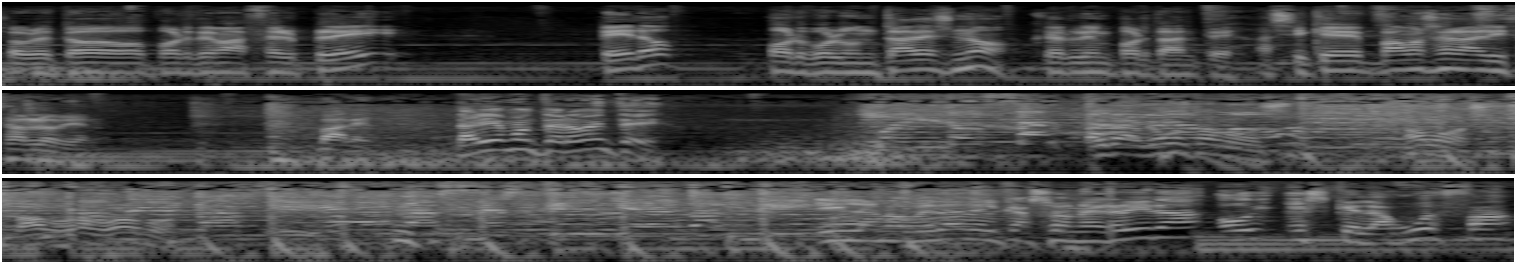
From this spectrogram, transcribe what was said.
sobre todo por tema fair play, pero por voluntades no, que es lo importante. Así que vamos a analizarlo bien. Vale. Darío Montero, vente. ¿Qué tal? ¿Cómo estamos? Vamos, vamos, vamos, vamos. Y la novedad del caso Negreira hoy es que la UEFA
